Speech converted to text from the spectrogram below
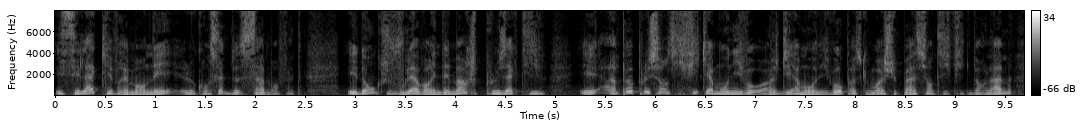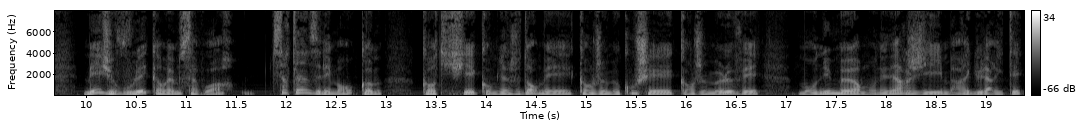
Et c'est là qu'est vraiment né le concept de SAM, en fait. Et donc, je voulais avoir une démarche plus active et un peu plus scientifique à mon niveau. Hein. Je dis à mon niveau parce que moi, je suis pas un scientifique dans l'âme, mais je voulais quand même savoir certains éléments comme quantifier combien je dormais, quand je me couchais, quand je me levais, mon humeur, mon énergie, ma régularité,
